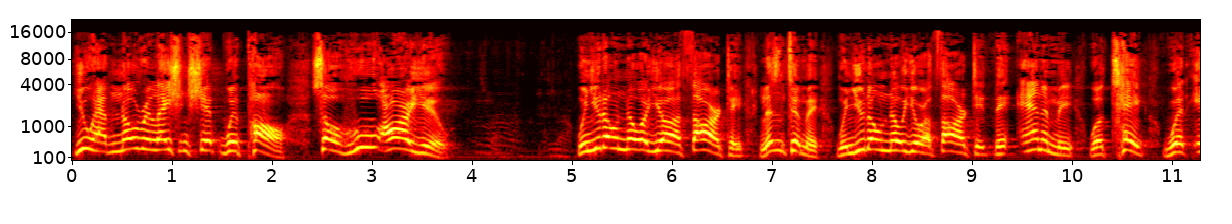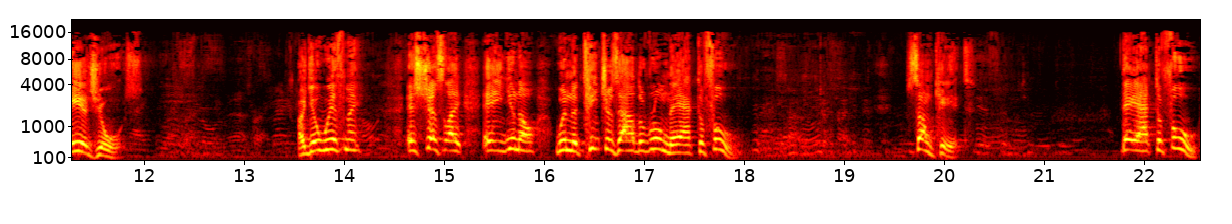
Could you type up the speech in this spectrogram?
You have no relationship with Paul. So who are you? When you don't know your authority, listen to me, when you don't know your authority, the enemy will take what is yours. Are you with me? It's just like, eh, you know, when the teacher's out of the room, they act a fool. Some kids. They act a fool.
